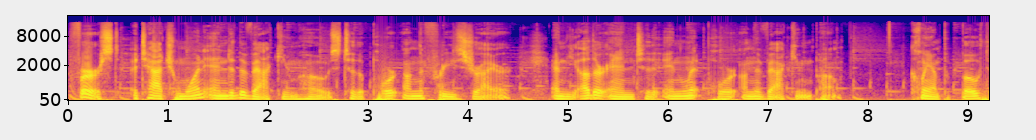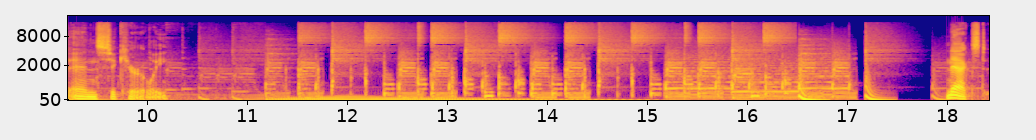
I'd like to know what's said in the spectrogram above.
First, attach one end of the vacuum hose to the port on the freeze dryer and the other end to the inlet port on the vacuum pump. Clamp both ends securely. Next,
